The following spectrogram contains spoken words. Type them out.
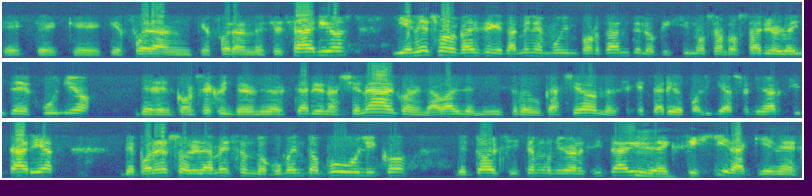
este, que, que, fueran, que fueran necesarios. Y en eso me parece que también es muy importante lo que hicimos en Rosario el 20 de junio desde el Consejo Interuniversitario Nacional, con el aval del Ministro de Educación, del Secretario de Políticas Universitarias, de poner sobre la mesa un documento público de todo el sistema universitario y de exigir a quienes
